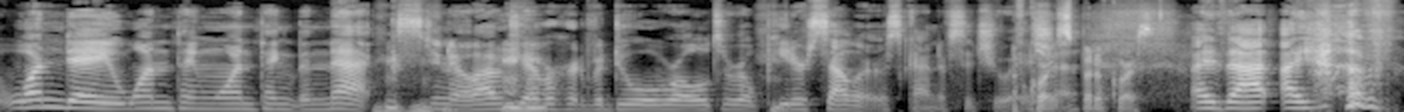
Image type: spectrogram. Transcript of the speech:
One day, one thing, one thing, the next. You know, haven't you Mhm. ever heard of a dual role? It's a real Peter Sellers kind of situation. of course, but of course. I have that. I have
